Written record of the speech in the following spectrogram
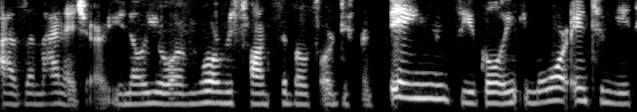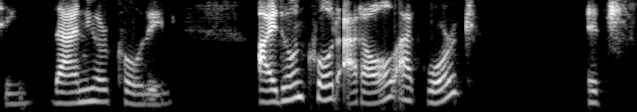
as a manager. You know, you are more responsible for different things. You're going more into meetings than you're coding. I don't code at all at work. It's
